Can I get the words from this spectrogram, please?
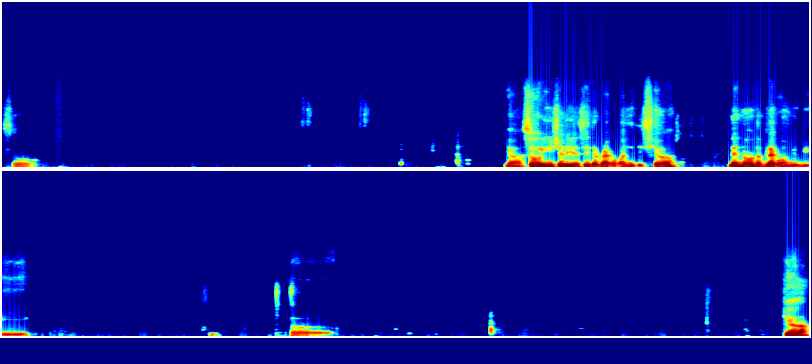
So. Yeah, so initially, let's say the right one is here. Then now the black one will be uh, here lah.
